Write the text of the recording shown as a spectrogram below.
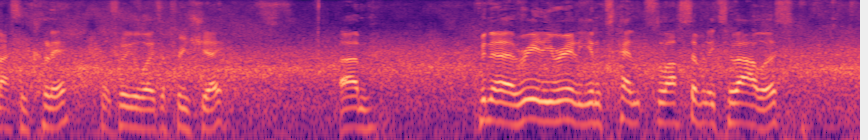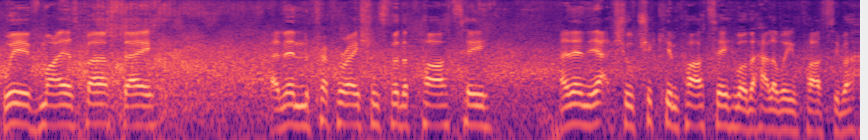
Nice and clear, which we always appreciate. Um, been a really, really intense last 72 hours with Maya's birthday and then the preparations for the party and then the actual chicken party, well, the Halloween party, but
